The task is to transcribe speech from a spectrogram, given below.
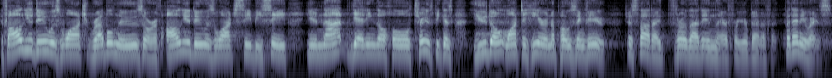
If all you do is watch Rebel News or if all you do is watch CBC, you're not getting the whole truth because you don't want to hear an opposing view. Just thought I'd throw that in there for your benefit. But, anyways,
